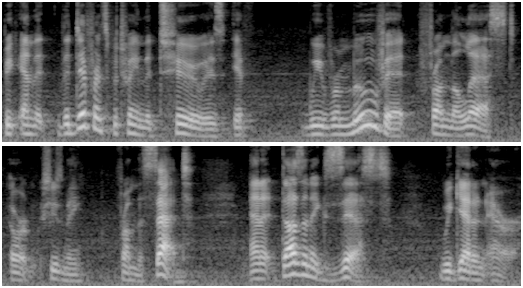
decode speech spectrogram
Be and the, the difference between the two is if we remove it from the list, or excuse me, from the set, and it doesn't exist, we get an error.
